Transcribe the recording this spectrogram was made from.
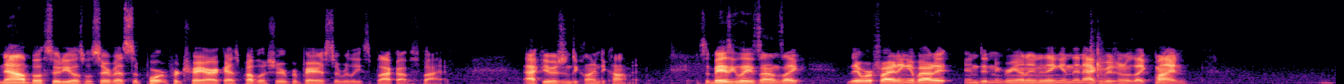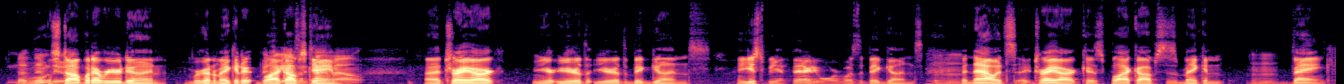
Now, both studios will serve as support for Treyarch as publisher prepares to release Black Ops 5. Activision declined to comment. So basically, it sounds like they were fighting about it and didn't agree on anything, and then Activision was like, "Fine, let them do Stop it. whatever you're doing. We're gonna make it a Black Ops game. Uh, Treyarch, you're you're the you're the big guns. It used to be Infinity Ward was the big guns, Mhm. but now it's uh, Treyarch because Black Ops is making Mhm. bank.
